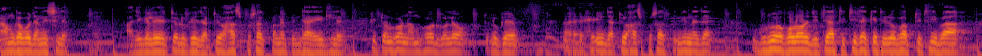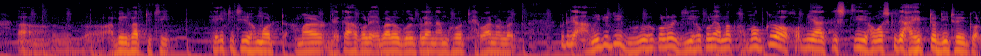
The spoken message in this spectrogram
নাম গাব জানিছিলে আজিকালি তেওঁলোকে জাতীয় সাজ পোছাক মানে পিন্ধাই এৰি দিলে। কীৰ্তনঘৰ নামঘৰত গ'লেও তেওঁলোকে সেই জাতীয় সাজ পোছাক পিন্ধি নাযায়। গুৰুসকলৰ যেতিয়া তিথি থাকে তিৰোভাৱ তিথি বা আহ, আৱিৰ্ভাৱ তিথি সেই তিথিৰ সময়ত আমাৰ ডেকাসকলে এবাৰো গৈ পেলাই নামঘৰত সেৱা নলয়। গতিকে আমি যদি গুৰুসকলৰ যিসকলে আমাক সমগ্ৰ অসমীয়া কৃষ্টি সংস্কৃতি সাহিত্য দি থৈ গ'ল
